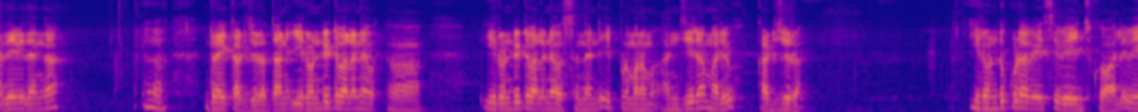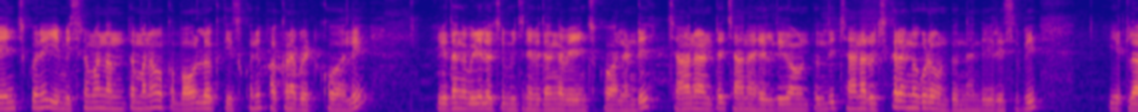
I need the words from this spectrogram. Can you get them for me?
అదేవిధంగా డ్రై ఖర్జూర. దాని ఈ రెండింటి వల్లనే ఈ రెండింటి వల్లనే వస్తుందండి. ఇప్పుడు మనం అంజీరా మరియు ఖర్జూరా ఈ రెండు కూడా వేసి వేయించుకోవాలి. వేయించుకొని ఈ మిశ్రమాన్ని అంతా మనం ఒక బౌల్లోకి తీసుకొని పక్కన పెట్టుకోవాలి. ఈ విధంగా వీడియోలో చూపించిన విధంగా వేయించుకోవాలండి. చాలా అంటే చాలా హెల్తీగా ఉంటుంది. చాలా రుచికరంగా కూడా ఉంటుందండి ఈ రెసిపీ. ఇట్లా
